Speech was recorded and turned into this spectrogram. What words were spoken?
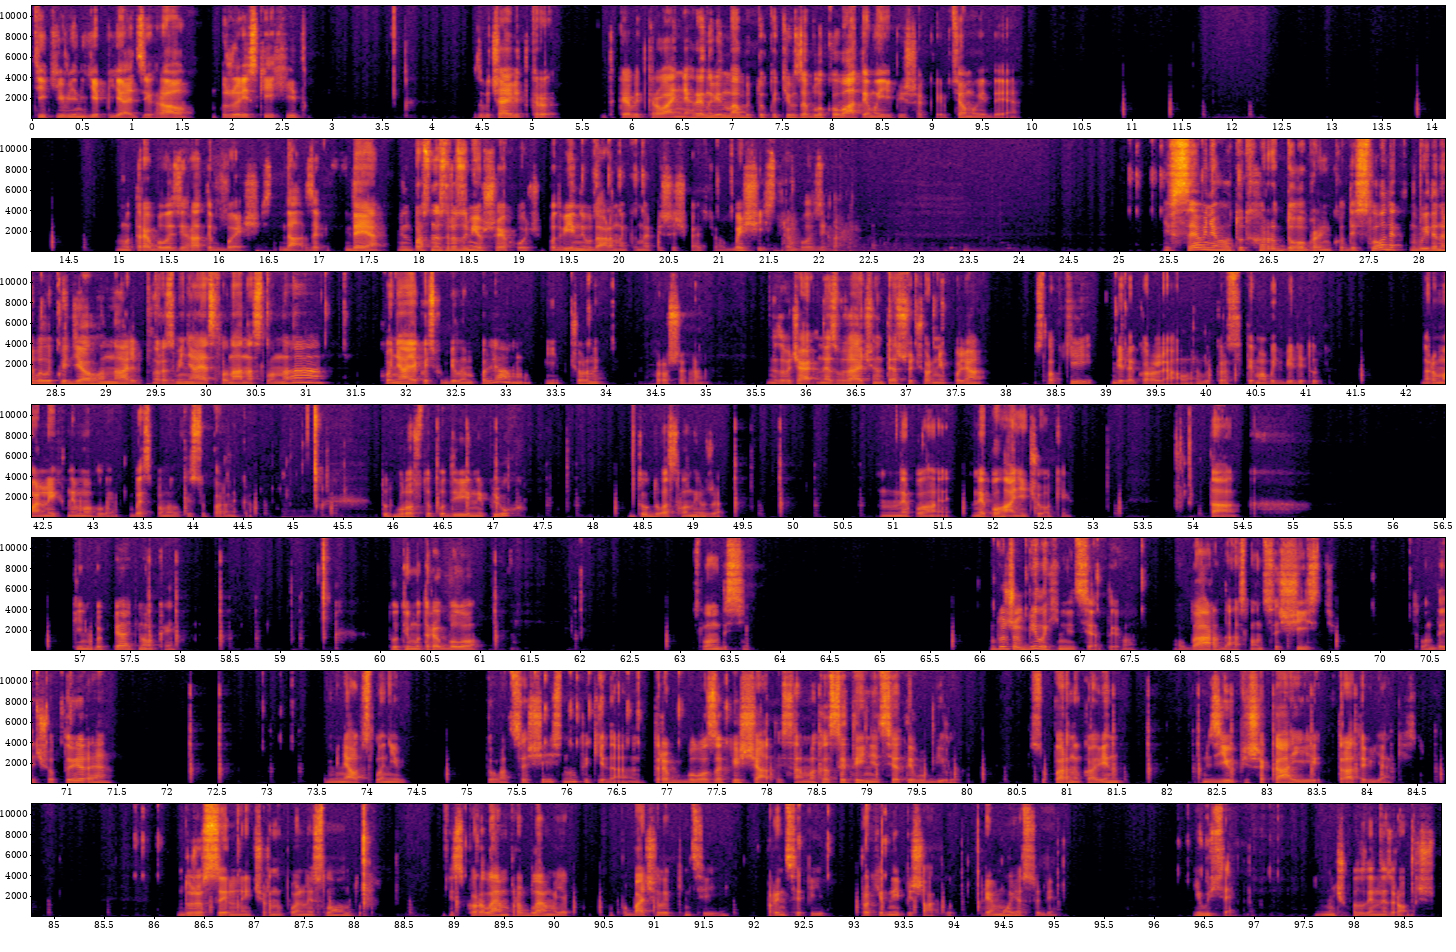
Тільки він Е5 зіграв. Дуже різкий хід. Звичайно, відкр... таке відкривання гри. Ну він, мабуть, хотів заблокувати мої пішаки. В цьому ідея. Йому треба було зіграти Б6. Да, за... Ідея. Він просто не зрозумів, що я хочу. Подвійний удар на, на пішачка цього. Б6 треба було зіграти. І все в нього тут хоро-добренько. Десь слоник вийде на велику діагональ, розміняє слона на слона, коня якось по білим полям, і в чорних хороша гра. Незважаючи на те, що чорні поля слабкі біля короля, але використати, мабуть, білі тут нормально їх не могли без помилки суперника. Тут просто подвійний плюх. Тут два слони вже непогані. Непогані чуваки. Так. Кінь Б5, ну окей. Тут йому треба було слон D7. Ну, Дуже в білих ініціатива. Удар, да, слон С6, слон D4. Міняв слонів 26. Ну такі, да. Треба було захищатись, саме гасити ініціативу білих суперника, а він з'їв пішака і втратив якість. Дуже сильний чорнопольний слон тут. І з королем проблеми, як побачили в кінці. В принципі, прохідний пішак тут прямує собі. І усе. Нічого з ним не зробиш.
